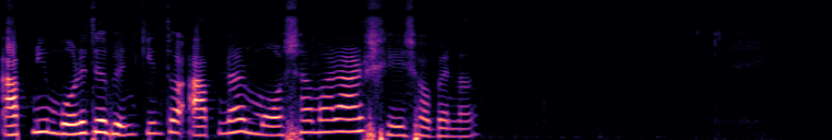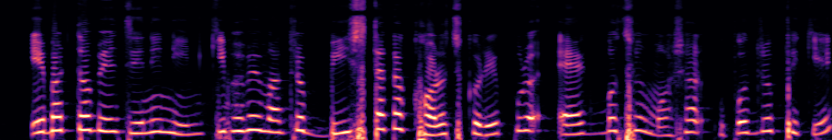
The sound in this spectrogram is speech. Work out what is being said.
আপনি মরে যাবেন, কিন্তু আপনার মশা মারা আর শেষ হবে না। এবার তবে জেনে নিন, কীভাবে মাত্র ২০ টাকা খরচ করে পুরো এক বছর মশার উপদ্রব থেকে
